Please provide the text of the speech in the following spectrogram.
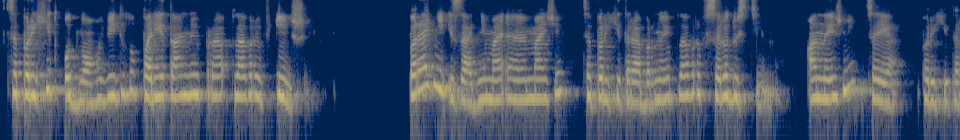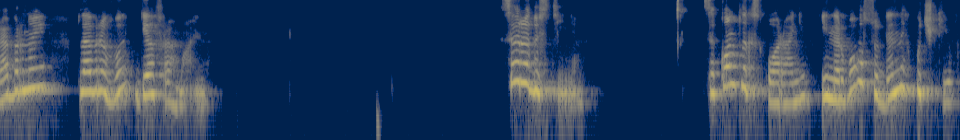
це перехід одного відділу паріетальної пре- плеври в інший. Передні і задні е, межі це перехід реберної плеври в середостінну, а нижні це є перехід реберної плеври в діафрагмальну. Середостіння це комплекс органів і нервово-судинних пучків,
